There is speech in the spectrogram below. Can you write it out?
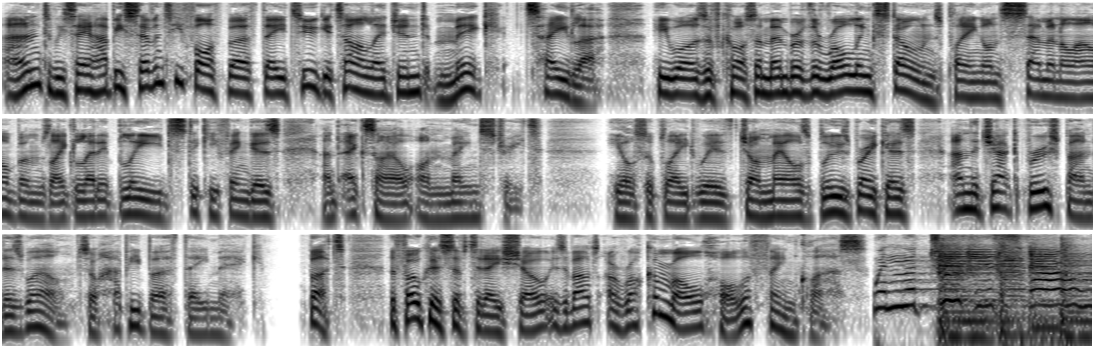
And we say happy 74th birthday to guitar legend Mick Taylor. He was, of course, a member of the Rolling Stones, playing on seminal albums like Let It Bleed, Sticky Fingers, and Exile on Main Street. He also played with John Mayall's Blues Breakers and the Jack Bruce Band as well, so happy birthday, Mick. But the focus of today's show is about a Rock and Roll Hall of Fame class. When the truth is found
